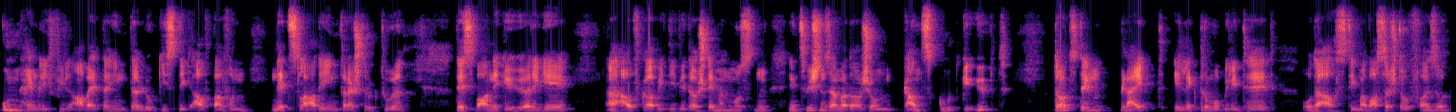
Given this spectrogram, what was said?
unheimlich viel Arbeit dahinter, Logistik, Aufbau von Netzladeinfrastruktur. Das war eine gehörige Aufgabe, die wir da stemmen mussten. Inzwischen sind wir da schon ganz gut geübt. Trotzdem bleibt Elektromobilität oder auch das Thema Wasserstoff, also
